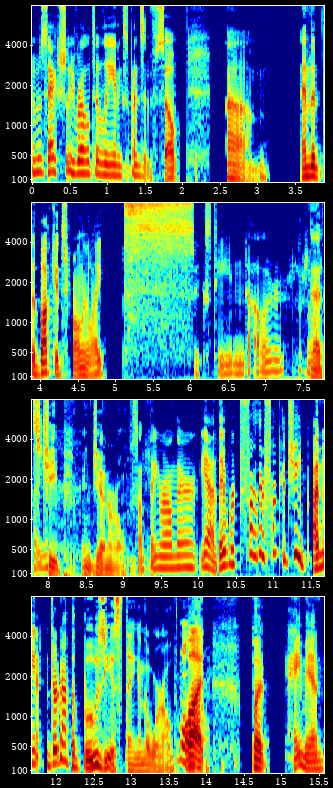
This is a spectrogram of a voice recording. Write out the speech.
it was actually relatively inexpensive. So, um, and the the buckets were only like sixteen dollars. That's cheap in general. Something around there. Yeah, they were fuck. They're fucking cheap. I mean, they're not the booziest thing in the world, Well, but no. but hey man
